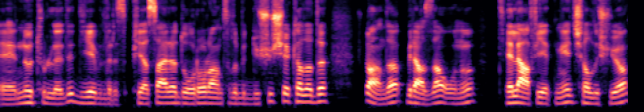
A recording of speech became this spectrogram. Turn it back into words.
e, nötrledi diyebiliriz. Piyasayla doğru orantılı bir düşüş yakaladı. Şu anda biraz daha onu telafi etmeye çalışıyor.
